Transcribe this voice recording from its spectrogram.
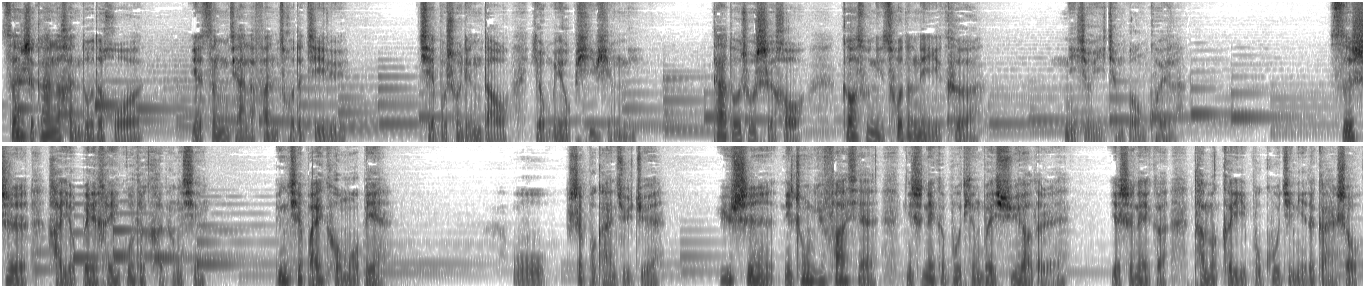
三是干了很多的活，也增加了犯错的几率。且不说领导有没有批评你，大多数时候告诉你错的那一刻，你就已经崩溃了。四是还有背黑锅的可能性，并且百口莫辩。五是不敢拒绝，于是你终于发现你是那个不停被需要的人，也是那个他们可以不顾及你的感受，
